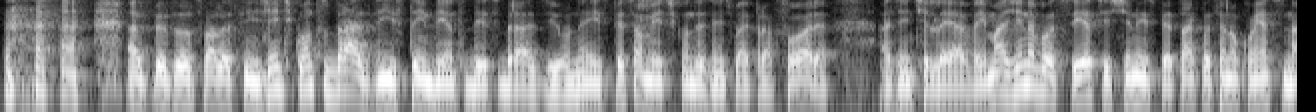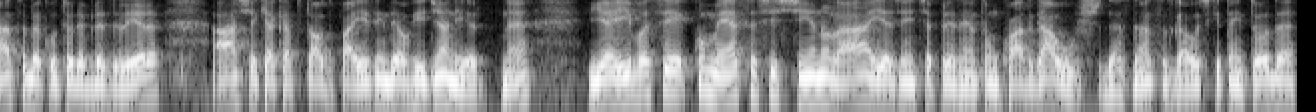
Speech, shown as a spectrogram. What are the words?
As pessoas falam assim, gente, quantos Brasis tem dentro desse Brasil, né? Especialmente quando a gente vai para fora, a gente leva. Imagina você assistindo um espetáculo, você não conhece nada sobre a cultura brasileira, acha que a capital do país ainda é o Rio de Janeiro, né? E aí você começa assistindo lá e a gente apresenta um quadro gaúcho, das danças gaúchas que tem toda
